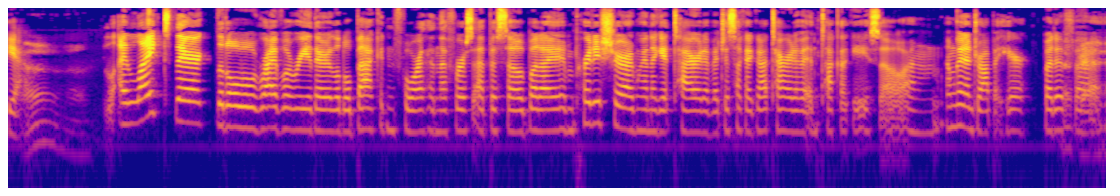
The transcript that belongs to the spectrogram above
yeah. oh. I liked their little rivalry, their little back and forth in the first episode, but I am pretty sure I'm going to get tired of it, just like I got tired of it in Takagi. So I'm I'm going to drop it here. But if uh,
